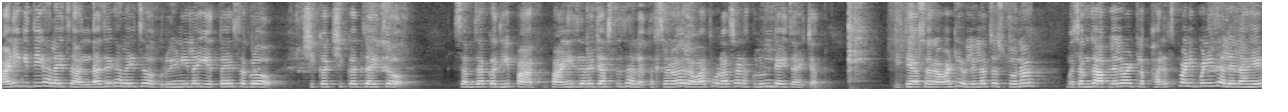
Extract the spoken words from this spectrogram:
पाणी किती घालायचं अंदाजे घालायचं गृहिणीला येतं हे सगळं शिकत शिकत जायचं. समजा कधी पा पाणी जरा जास्त झालं तर सरळ रवा थोडासा ढकलून द्यायचा ह्याच्यात. इथे असा रवा ठेवलेलाच असतो ना. मग समजा आपल्याला वाटलं फारच पाणी पाणी झालेलं आहे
